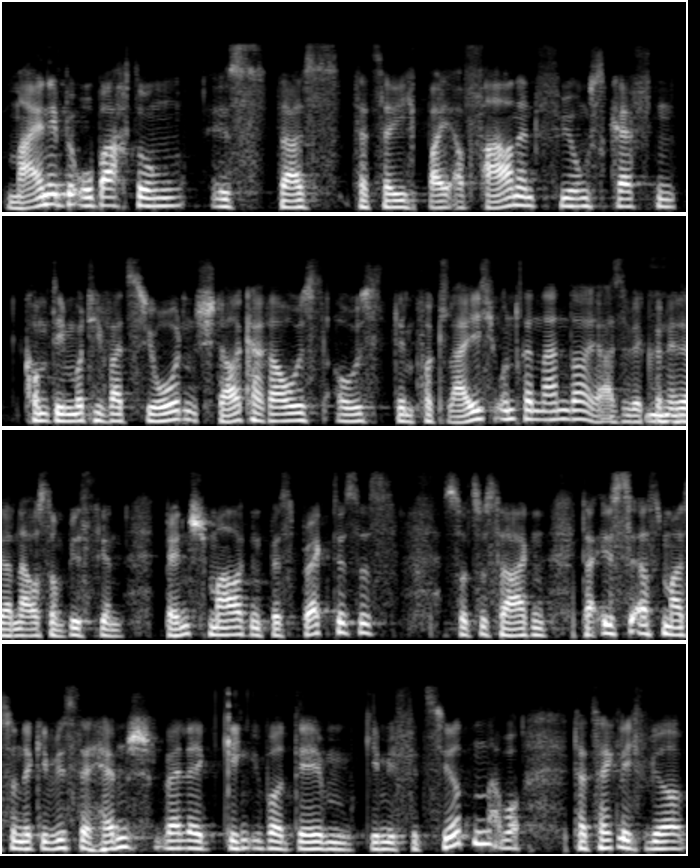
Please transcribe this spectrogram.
meine Beobachtung ist, dass tatsächlich bei erfahrenen Führungskräften kommt die Motivation stärker raus aus dem Vergleich untereinander. Ja, also wir können mhm. dann auch so ein bisschen benchmarken, Best Practices sozusagen. Da ist erstmal so eine gewisse Hemmschwelle gegenüber dem Gamifizierten, aber tatsächlich wir,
